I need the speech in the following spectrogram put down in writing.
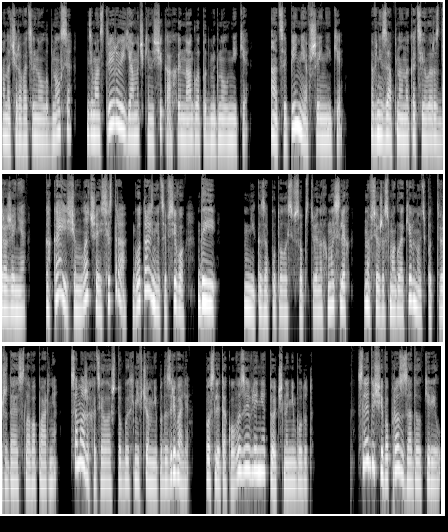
Он очаровательно улыбнулся, демонстрируя ямочки на щеках, и нагло подмигнул Нике. Оцепеневшей Нике. Внезапно накатило раздражение. «Какая еще младшая сестра? Год разницы всего. Да и...» Ника запуталась в собственных мыслях, но все же смогла кивнуть, подтверждая слова парня. Сама же хотела, чтобы их ни в чем не подозревали. После такого заявления точно не будут. Следующий вопрос задал Кирилл.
